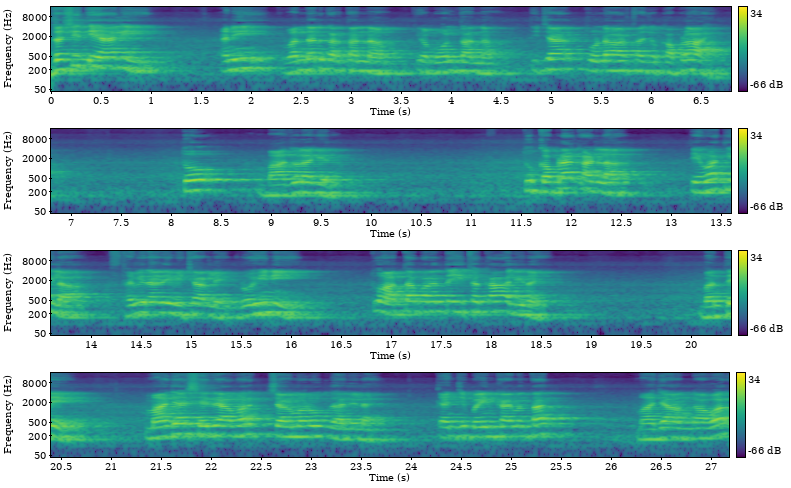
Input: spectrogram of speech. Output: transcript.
जशी ती आली आणि वंदन करताना किंवा बोलताना तिच्या तोंडावरचा जो कपडा आहे तो बाजूला गेला. तो कपडा काढला तेव्हा तिला स्थविराने विचारले रोहिणी तू आतापर्यंत इथं का आली नाही? बनते माझ्या शरीरावर चर्मरोग झालेला आहे. त्यांची बहीण काय म्हणतात? माझ्या अंगावर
